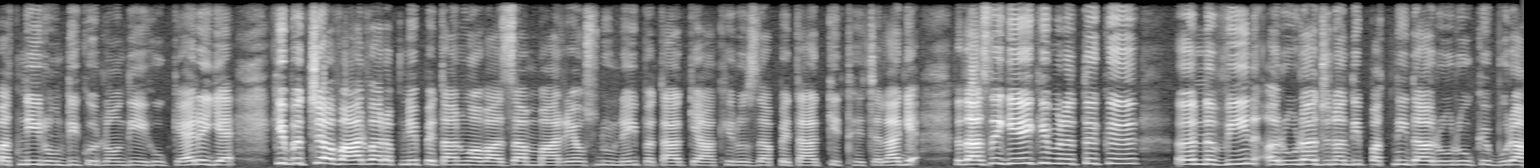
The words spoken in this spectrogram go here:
ਪਤਨੀ ਰੋਂਦੀ ਕੁਰਲਾਉਂਦੀ ਇਹੋ ਕਹਿ ਰਹੀ ਹੈ ਕਿ ਬੱਚਾ ਵਾਰ-ਵਾਰ ਆਪਣੇ ਪਿਤਾ ਨੂੰ ਆਵਾਜ਼ਾਂ ਮਾਰ ਰਿਹਾ ਉਸ ਨੂੰ ਨਹੀਂ ਪਤਾ ਕਿ ਆਖਿਰ ਉਸ ਦਾ ਪਿਤਾ ਕਿੱਥੇ ਚਲਾ ਗਿਆ। ਤਾਂ ਦੱਸ ਦਈਏ ਕਿ ਮ੍ਰਿਤਕ ਨਵੀਨ ਅਰੋੜਾ, ਜਿਨ੍ਹਾਂ ਦੀ ਪਤਨੀ ਦਾ ਰੋ ਰੋ ਕੇ ਬੁਰਾ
